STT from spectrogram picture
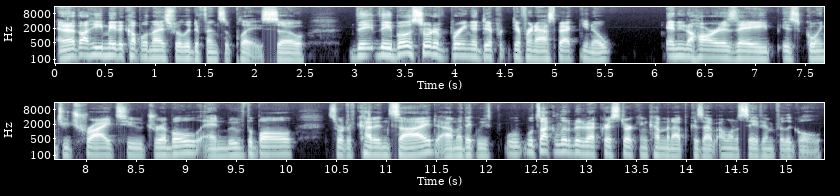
and I thought he made a couple nice, really defensive plays. So they they both sort of bring a different different aspect. You know, Andy Najar is a is going to try to dribble and move the ball, sort of cut inside. Um, I think we've we'll, we'll talk a little bit about Chris Durkin coming up because I, I want to save him for the goal.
